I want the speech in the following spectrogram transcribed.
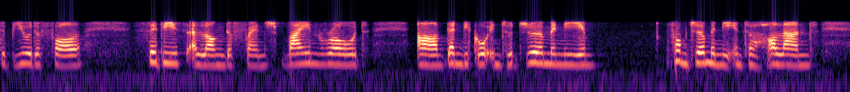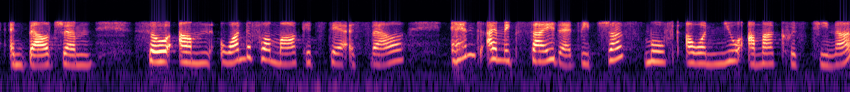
the beautiful cities along the French Wine Road. Uh, then we go into Germany from Germany into Holland and Belgium. So um, wonderful markets there as well. And I'm excited. We just moved our new Ama Kristina,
